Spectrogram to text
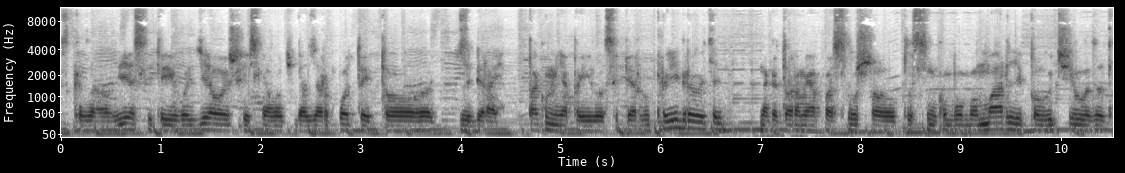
сказал, если ты его делаешь, если он у тебя заработает, то забирай. Так у меня появился первый проигрыватель, на котором я послушал пластинку Боба Марли, получил этот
